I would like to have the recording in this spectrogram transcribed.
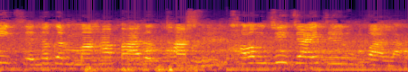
ઠીક છે નગર થાશે સમજી જાય તે રૂપાલા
